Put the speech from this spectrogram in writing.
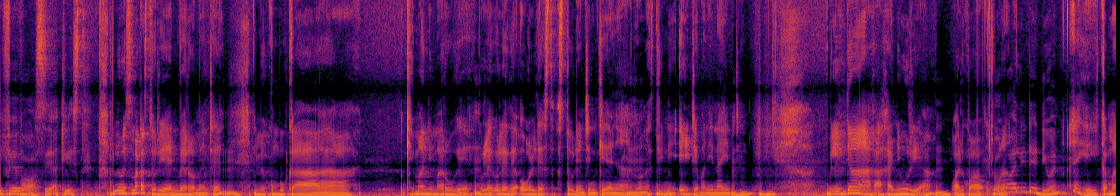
if ever wase at least. Vile umesema hata story ya environment eh? nimekumbuka kimani maruge ule, ule the oldest student in kenya. Mm sijui ni 80 ama ni 90 vile vijana akanyuria walikuwa oh, Hey, kama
